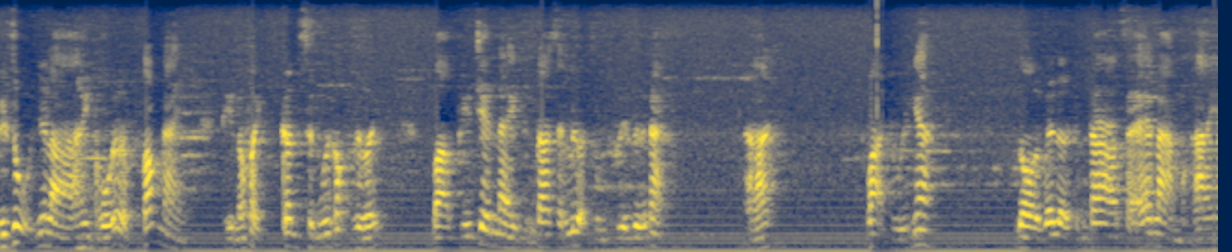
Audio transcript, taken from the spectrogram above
Ví dụ như là hình khối ở góc này thì nó phải cân xứng với góc dưới và phía trên này chúng ta sẽ lựa xuống phía dưới này. Đấy. các bạn chú ý nhá. Rồi bây giờ chúng ta sẽ làm một cái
